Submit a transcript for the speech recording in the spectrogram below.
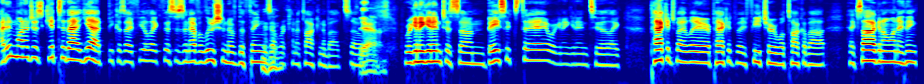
I didn't want to just get to that yet because I feel like this is an evolution of the things mm-hmm. that we're kind of talking about. So, yeah. we're going to get into some basics today. We're going to get into like package by layer, package by feature. We'll talk about hexagonal. And I think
